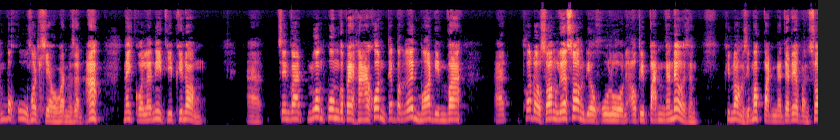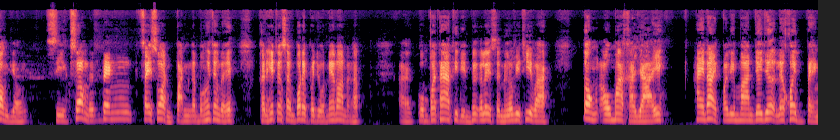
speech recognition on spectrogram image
มบ่คู่ฮอดเขียวกันว่าซั่นอะในกรณีที่พี่น้องอ่าเช่นว่าร่วมกลุ่มก็ไปหาคน แต่บังเอิญหมอดินว่าอ่าพอดอสองเหลือซ่องเดียวโคโลเนี่ยเอาไปปั่นกันเด้อว่าซั่นพี่น้องสิมาปั่นกันจะได้ปั่นซ่องเดียวสีกซ่องเลยแบ่งใส่ซ้อนปั่นกันบ่เฮ็ดจังไดกันเฮ็ดจังซั่นบ่ได้ประโยชน์แน่นอนนะครับอ่ากรมพัฒนาที่ดินเพิ่นก็เลยเสนอวิธีว่า ต้องเอามาขยาย ให้ได้ปริมาณเยอะๆ แล้วค่อยแบ่ง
